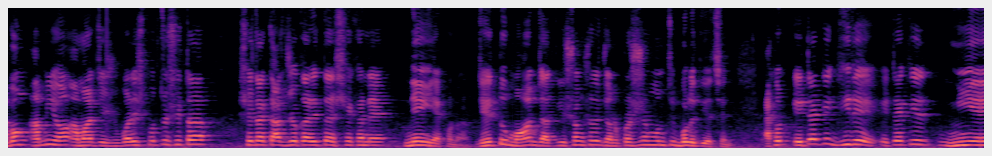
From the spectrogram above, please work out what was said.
এবং আমিও আমার যে সুপারিশপত্র সেটা সেটা কার্যকারিতা সেখানে নেই এখন আর। যেহেতু মহান জাতীয় সংসদের জনপ্রশাসন মন্ত্রী বলে দিয়েছেন। এখন এটাকে ঘিরে, এটাকে নিয়ে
